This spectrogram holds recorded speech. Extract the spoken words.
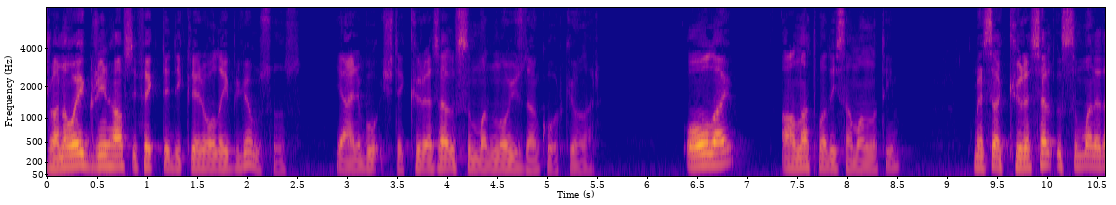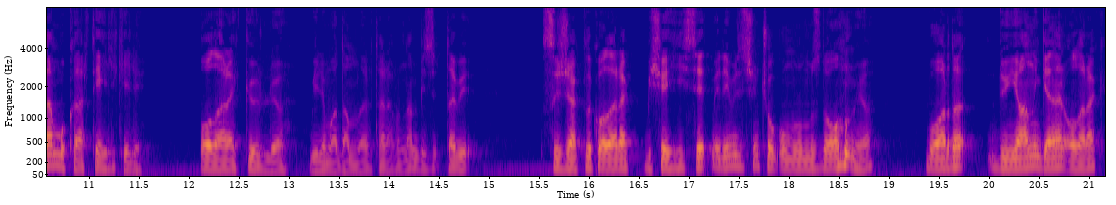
Runaway Greenhouse Effect dedikleri olayı biliyor musunuz? Yani bu işte küresel ısınmadan o yüzden korkuyorlar. O olay anlatmadıysam anlatayım. Mesela küresel ısınma neden bu kadar tehlikeli olarak görülüyor bilim adamları tarafından? Biz tabi sıcaklık olarak bir şey hissetmediğimiz için çok umurumuzda olmuyor. Bu arada dünyanın genel olarak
